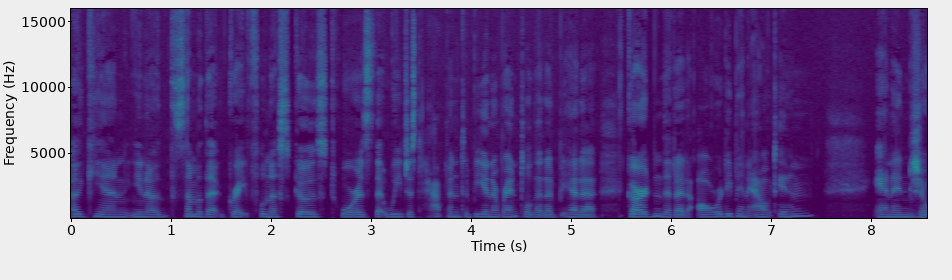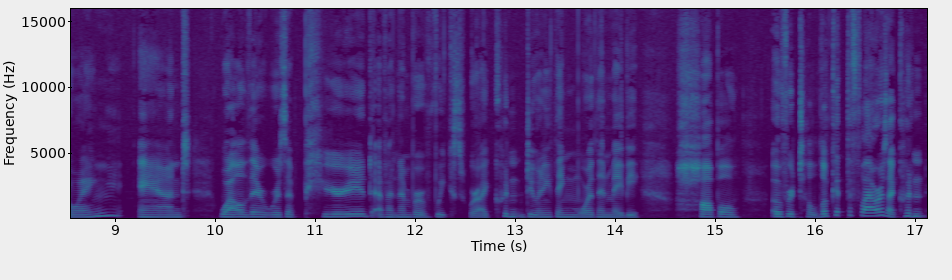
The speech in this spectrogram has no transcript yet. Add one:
again, you know, some of that gratefulness goes towards that we just happened to be in a rental that had a garden that I'd already been out in and enjoying. And while there was a period of a number of weeks where I couldn't do anything more than maybe hobble over to look at the flowers, I couldn't.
